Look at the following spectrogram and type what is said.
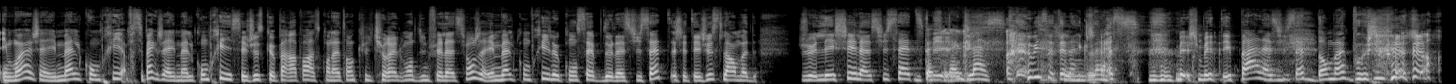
Et moi, j'avais mal compris. Enfin, c'est pas que j'avais mal compris, c'est juste que par rapport à ce qu'on attend culturellement d'une fellation, j'avais mal compris le concept de la sucette. J'étais juste là en mode, je léchais la sucette. T'as mais- la glace. oui, c'était la glace. Mais je mettais pas la sucette dans ma bouche. Genre.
